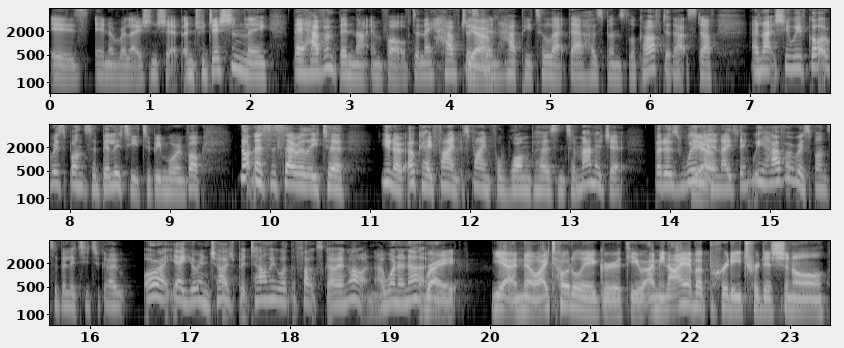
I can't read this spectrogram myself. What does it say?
is in a relationship. And traditionally, they haven't been that involved and they have just Yeah. been happy to let their husbands look after that stuff. And actually, we've got a responsibility to be more involved, not necessarily to, you know, okay, fine, it's fine for one person to manage it. But as women, I think we have a responsibility to go, all right, yeah, you're in charge, but tell me what the fuck's going on. I want to know. Right. Yeah, no, I totally agree with you. I mean, I have a pretty traditional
